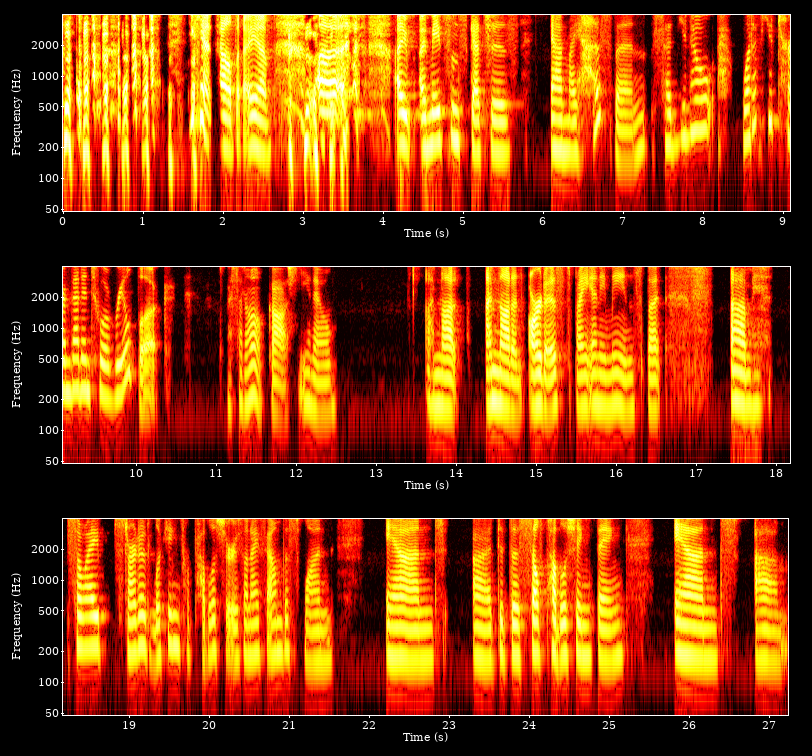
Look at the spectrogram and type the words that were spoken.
you can't tell, but I am. Uh, I I made some sketches, and my husband said, you know, what if you turn that into a real book? I said, oh gosh, you know, I'm not I'm not an artist by any means, but um, so I started looking for publishers, and I found this one, and uh, did the self-publishing thing, and um,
